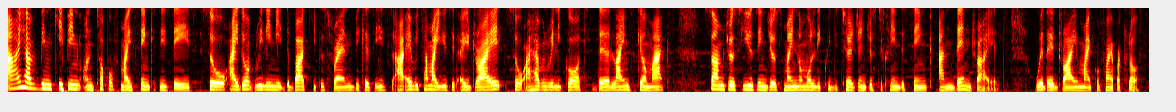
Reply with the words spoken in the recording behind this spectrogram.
I have been keeping on top of my sink these days, so I don't really need the barkeeper's friend because uh, every time I use it, I dry it. So I haven't really got the lime scale max. So I'm just using just my normal liquid detergent just to clean the sink and then dry it with a dry microfiber cloth.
